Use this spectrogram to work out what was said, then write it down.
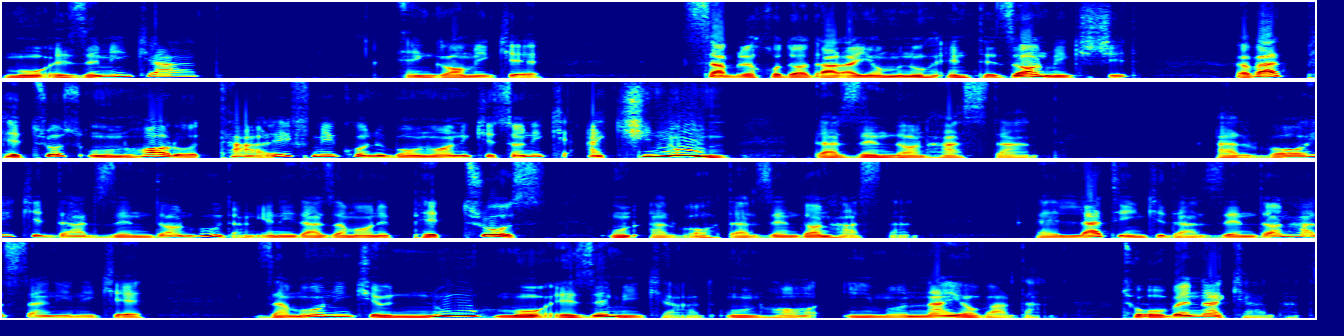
موعظه می کرد هنگامی که صبر خدا در ایام نوح انتظار می‌کشید و بعد پتروس اونها رو تعریف می‌کنه به عنوان کسانی که اکنون در زندان هستند. ارواحی که در زندان بودن یعنی در زمان پتروس اون ارواح در زندان هستند. و علت این که در زندان هستند اینه که زمانی که نوح موعظه می‌کرد اونها ایمان نیاوردند توبه نکردند.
